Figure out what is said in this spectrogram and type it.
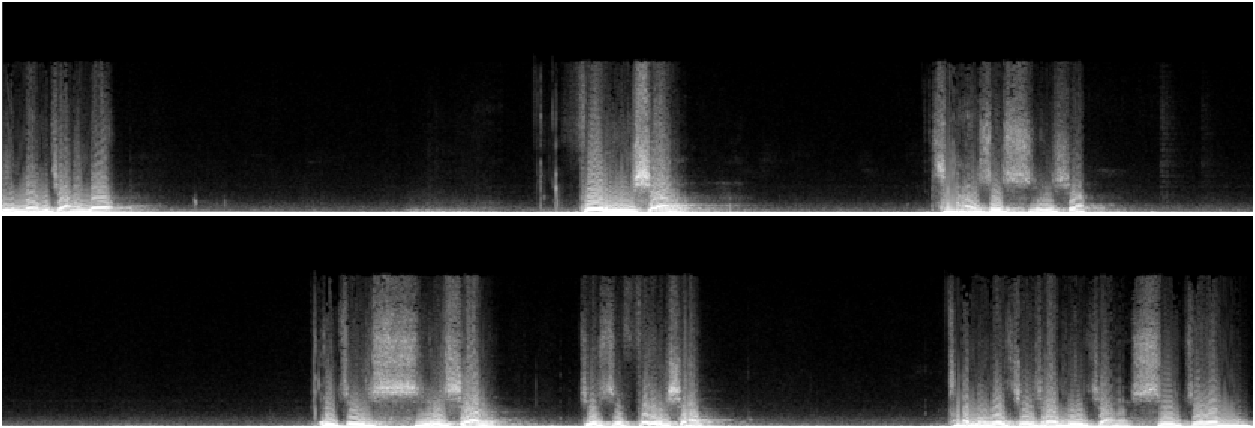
里面讲的。非相才是实相，也就是实相就是非相，才能够接下去讲世尊，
